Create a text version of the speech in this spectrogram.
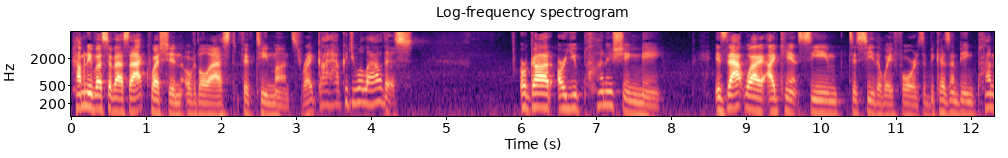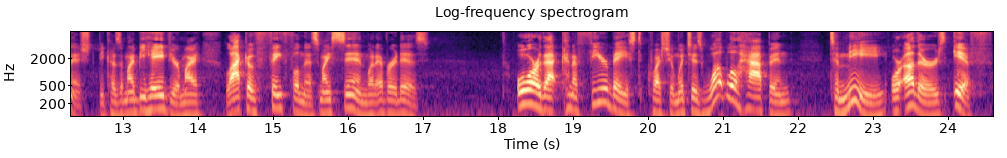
how many of us have asked that question over the last 15 months, right? God, how could you allow this? Or, God, are you punishing me? Is that why I can't seem to see the way forward? Is it because I'm being punished because of my behavior, my lack of faithfulness, my sin, whatever it is? Or that kind of fear based question, which is what will happen to me or others if?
